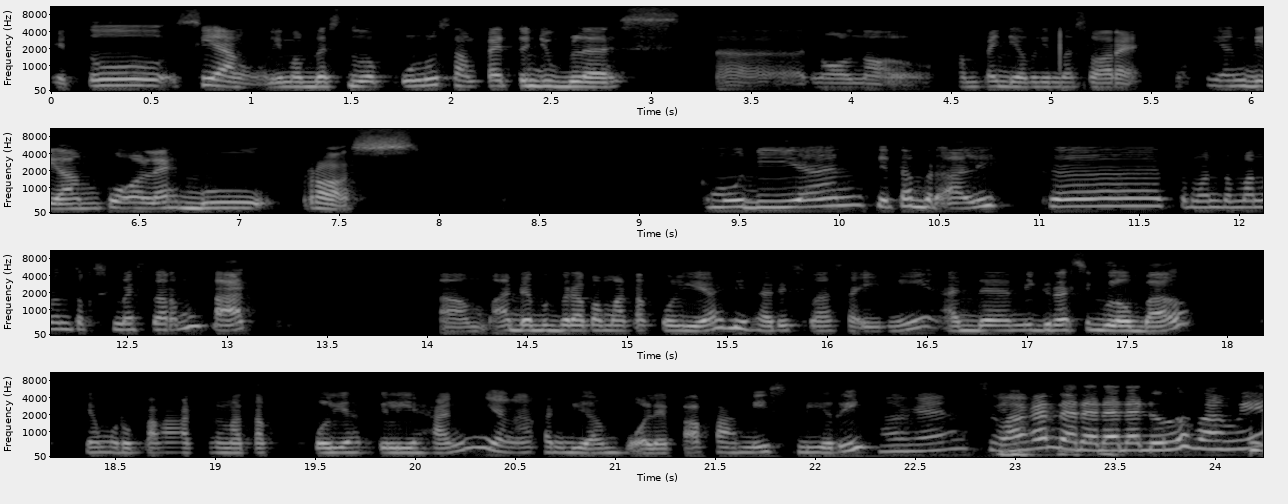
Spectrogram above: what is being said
Itu siang, 15.20 sampai 17.00 sampai jam 5 sore yang diampu oleh Bu Ros. Kemudian kita beralih ke teman-teman untuk semester 4. Um, ada beberapa mata kuliah di hari Selasa ini. Ada migrasi global, yang merupakan mata kuliah pilihan yang akan diampu oleh Pak Fahmi sendiri. Oke, silakan dada-dada dulu Fahmi.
